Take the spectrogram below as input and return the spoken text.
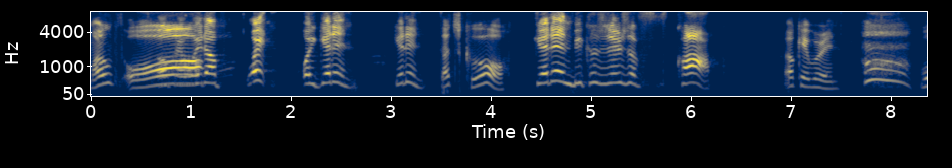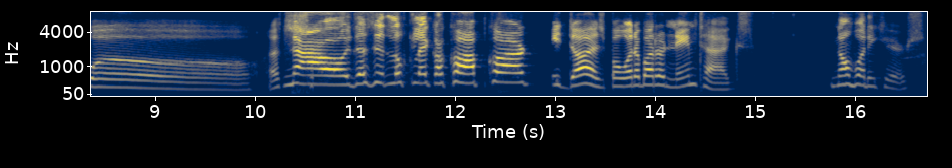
Model. Okay. Oh, Wait up. Wait. Wait. Get in. Get in. that's cool. Get in because there's a f- cop. Okay, we're in. Whoa, that's Now, does it look like a cop car? It does, but what about our name tags? Nobody cares.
